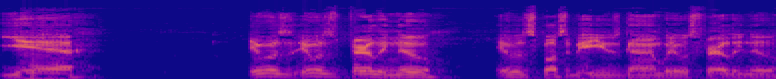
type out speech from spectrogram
yeah, it was it was fairly new. It was supposed to be a used gun, but it was fairly new.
